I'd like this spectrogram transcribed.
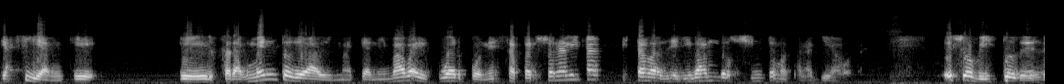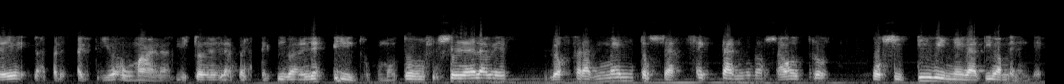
que hacían que el fragmento de alma que animaba el cuerpo en esa personalidad estaba derivando síntomas para aquí ahora. Eso visto desde la perspectiva humana, visto desde la perspectiva del espíritu, como todo sucede a la vez, los fragmentos se afectan unos a otros positiva y negativamente.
